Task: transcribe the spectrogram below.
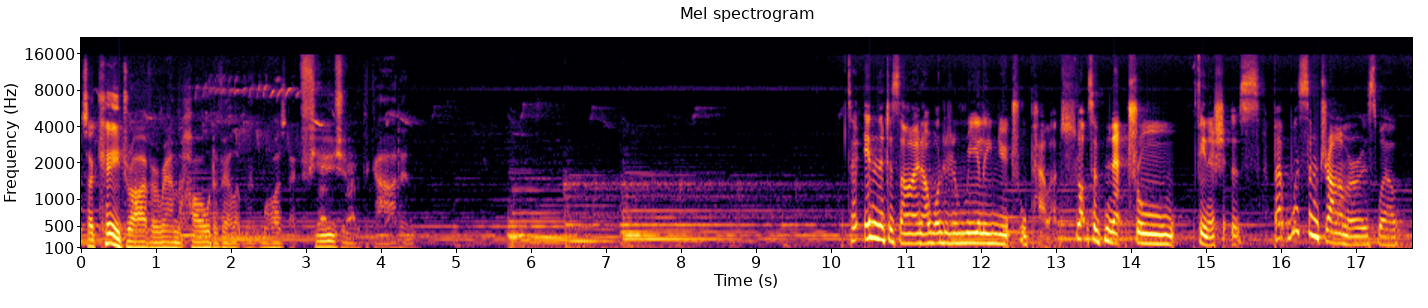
So a key driver around the whole development was that fusion with the garden. So in the design, I wanted a really neutral palette. Lots of natural finishes, but with some drama as well.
